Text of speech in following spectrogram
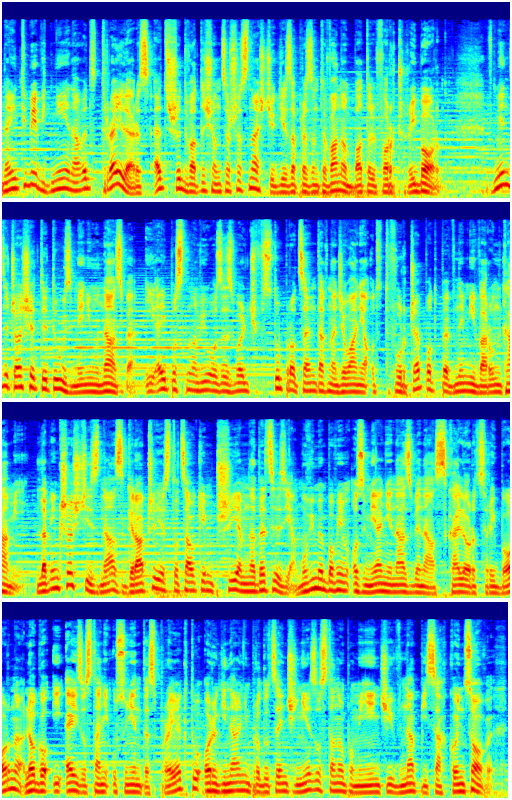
Na YouTubie widnieje nawet trailer z E3 2016, gdzie zaprezentowano Battleforge Reborn. W międzyczasie tytuł zmienił nazwę. EA postanowiło zezwolić w 100% na działania odtwórcze pod pewnymi warunkami. Dla większości z nas, graczy, jest to całkiem przyjemna decyzja. Mówimy bowiem o zmianie nazwy na Skylords Reborn, logo EA zostanie usunięte z projektu, oryginalni producenci nie zostaną pominięci w napisach końcowych.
